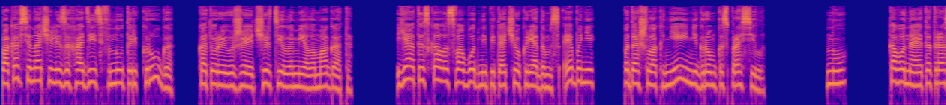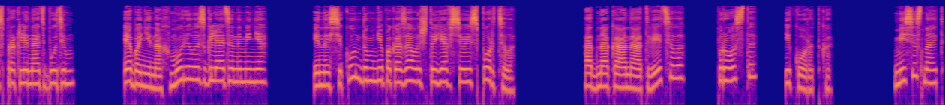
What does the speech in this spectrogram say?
Пока все начали заходить внутрь круга, который уже чертила мелом Агата, я отыскала свободный пятачок рядом с Эбони, подошла к ней и негромко спросила. «Ну, кого на этот раз проклинать будем?» Эбони нахмурилась, глядя на меня, и на секунду мне показалось, что я все испортила. Однако она ответила просто и коротко. «Миссис Найт».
